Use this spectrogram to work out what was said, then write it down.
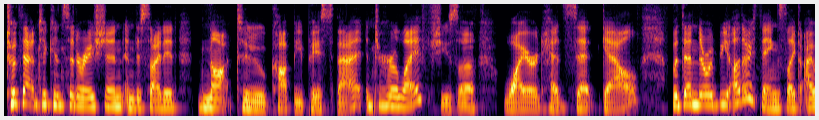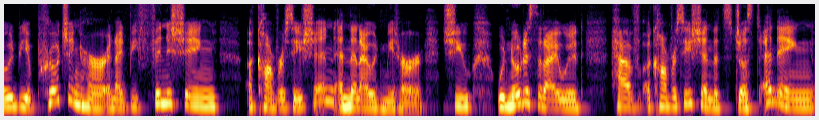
took that into consideration and decided not to copy paste that into her life. She's a wired headset gal. But then there would be other things like I would be be approaching her and I'd be finishing a conversation and then I would meet her. She would notice that I would have a conversation that's just ending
